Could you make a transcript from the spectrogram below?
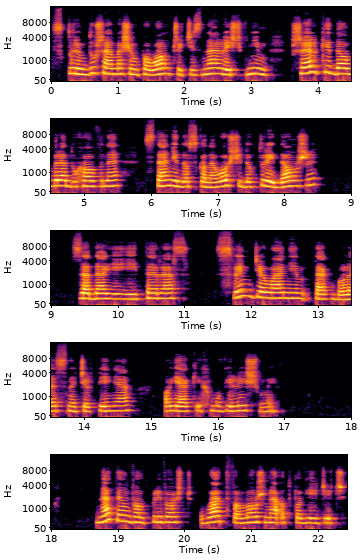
z którym dusza ma się połączyć i znaleźć w nim wszelkie dobra duchowne w stanie doskonałości, do której dąży, zadaje jej teraz swym działaniem tak bolesne cierpienia, o jakich mówiliśmy. Na tę wątpliwość łatwo można odpowiedzieć,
